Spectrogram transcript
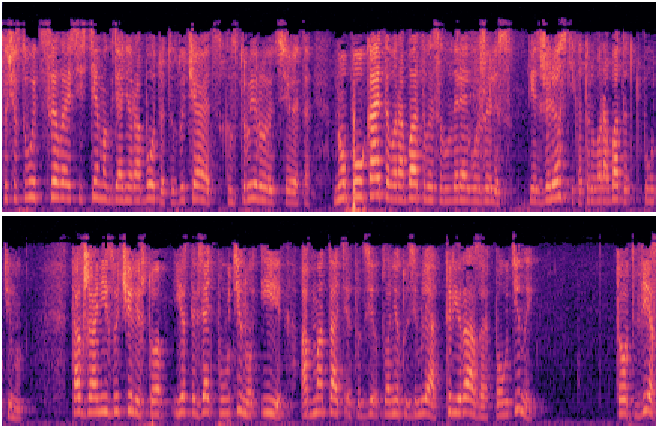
существует целая система, где они работают, изучают, конструируют все это. Но у паука это вырабатывается благодаря его желез. Есть железки, которые вырабатывают эту паутину. Также они изучили, что если взять паутину и обмотать эту планету Земля три раза паутиной, то вот вес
